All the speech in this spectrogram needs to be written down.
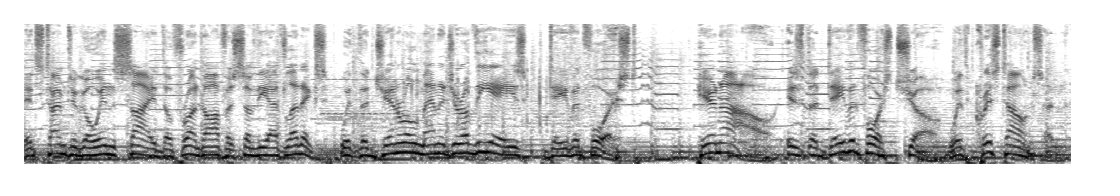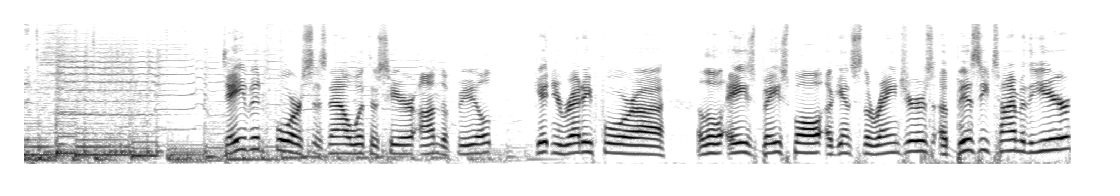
It's time to go inside the front office of the Athletics with the general manager of the A's, David Forst. Here now is the David Forst Show with Chris Townsend. David Forst is now with us here on the field, getting you ready for uh, a little A's baseball against the Rangers. A busy time of the year.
